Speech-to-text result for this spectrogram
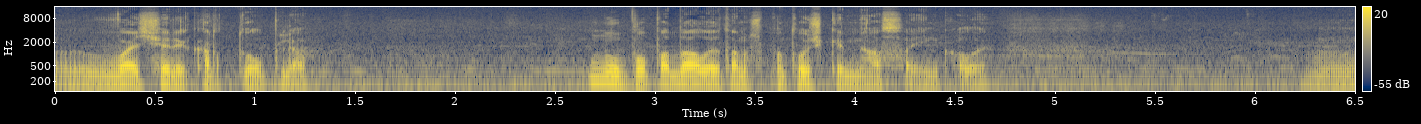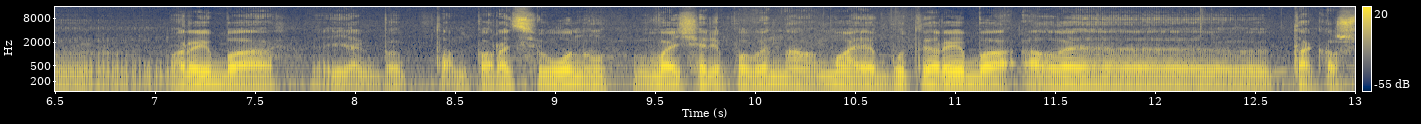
ввечері картопля. Ну, попадали там шматочки м'яса інколи. Риба, якби там по раціону ввечері повинна має бути риба, але е, також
